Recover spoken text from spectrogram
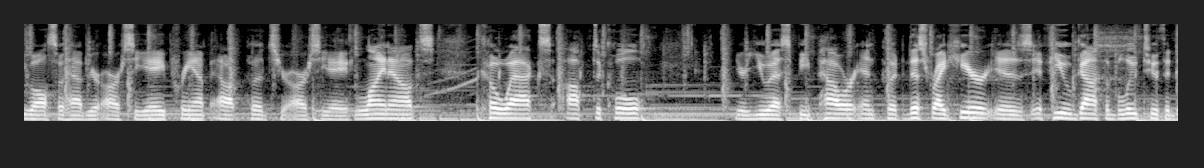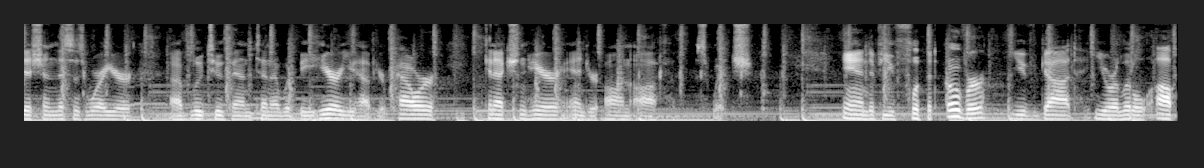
You also have your RCA preamp outputs, your RCA lineouts, coax, optical, your USB power input. This right here is, if you got the Bluetooth edition, this is where your uh, Bluetooth antenna would be here. You have your power connection here and your on off switch. And if you flip it over, you've got your little op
